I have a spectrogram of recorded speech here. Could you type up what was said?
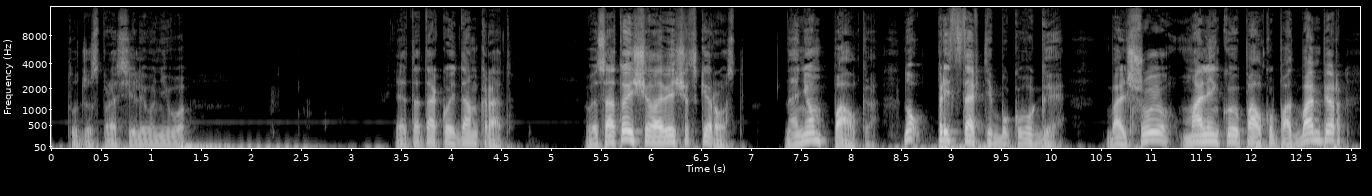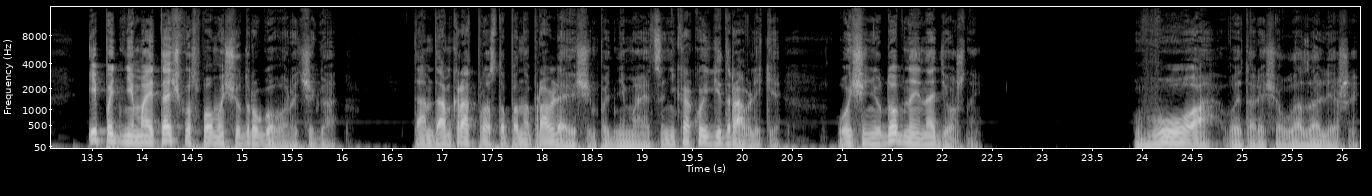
— тут же спросили у него. «Это такой домкрат. Высотой человеческий рост. На нем палка. Ну, представьте букву «Г». Большую, маленькую палку под бампер и поднимай тачку с помощью другого рычага. Там домкрат просто по направляющим поднимается, никакой гидравлики. Очень удобный и надежный. «Во!» — вытаращил глаза Леший.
